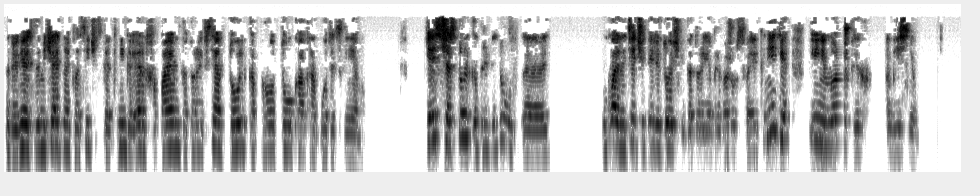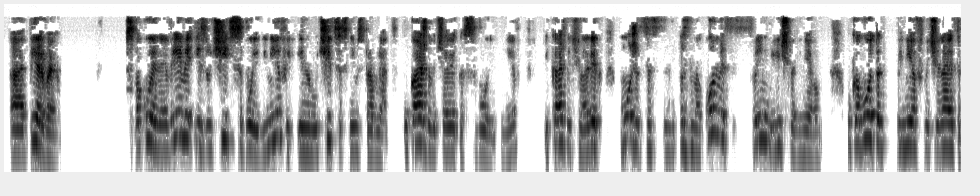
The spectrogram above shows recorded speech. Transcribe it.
Например, есть замечательная классическая книга Эр Хапаем, которая вся только про то, как работать с гневом. Я сейчас только приведу э, буквально те четыре точки, которые я привожу в своей книге, и немножко их объясню. Э, первое. В спокойное время изучить свой гнев и научиться с ним справляться. У каждого человека свой гнев и каждый человек может познакомиться со своим личным гневом. У кого-то гнев начинается,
